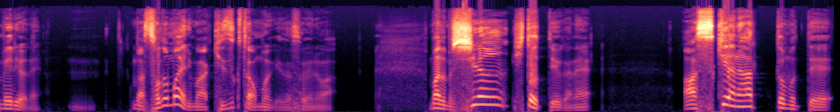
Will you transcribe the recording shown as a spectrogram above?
めるよね。うん。まあ、その前にまあ気づくとは思うけど、そういうのは。まあでも知らん人っていうかね、あ、好きやなと思って、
